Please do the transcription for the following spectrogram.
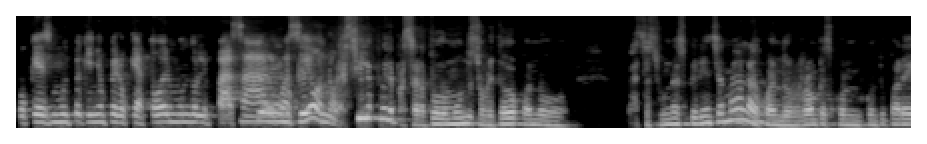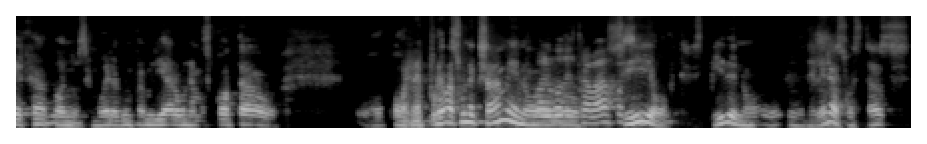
o que es muy pequeño, pero que a todo el mundo le pasa algo así que- o no? Sí le puede pasar a todo mundo, sobre todo cuando pasas una experiencia mala, cuando rompes con, con tu pareja, cuando se muere algún familiar o una mascota, o, o- o repruebas un examen, o, O algo del trabajo, Sí, sí. o te despiden, o, o- o de veras, o estás,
